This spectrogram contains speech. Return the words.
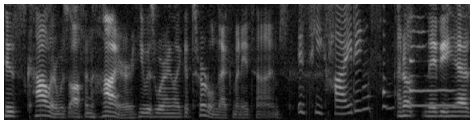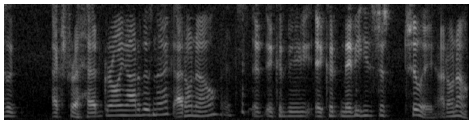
his collar was often higher. He was wearing like a turtleneck many times. is he hiding something? I don't. Maybe he has a extra head growing out of his neck. I don't know. It's it, it could be. It could maybe he's just chilly. I don't know.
